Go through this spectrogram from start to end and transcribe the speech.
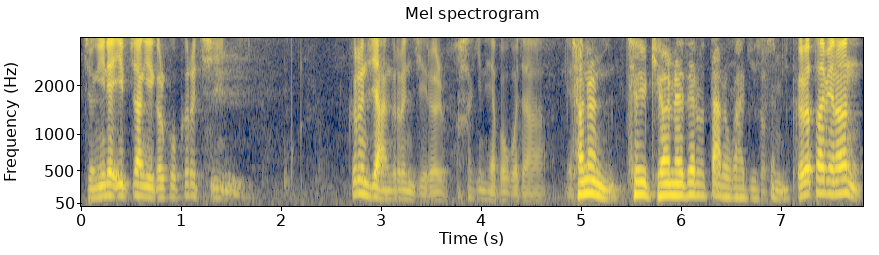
정인의 입장이 결코 그렇지 그런지 안 그런지를 확인해 보고자 저는 제 견해대로 따라가고 있습니다. 좋습니다. 그렇다면은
